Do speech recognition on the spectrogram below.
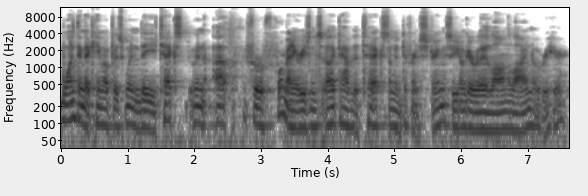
one thing that came up is when the text, when uh, for formatting reasons, I like to have the text on a different string so you don't get a really long line over here.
